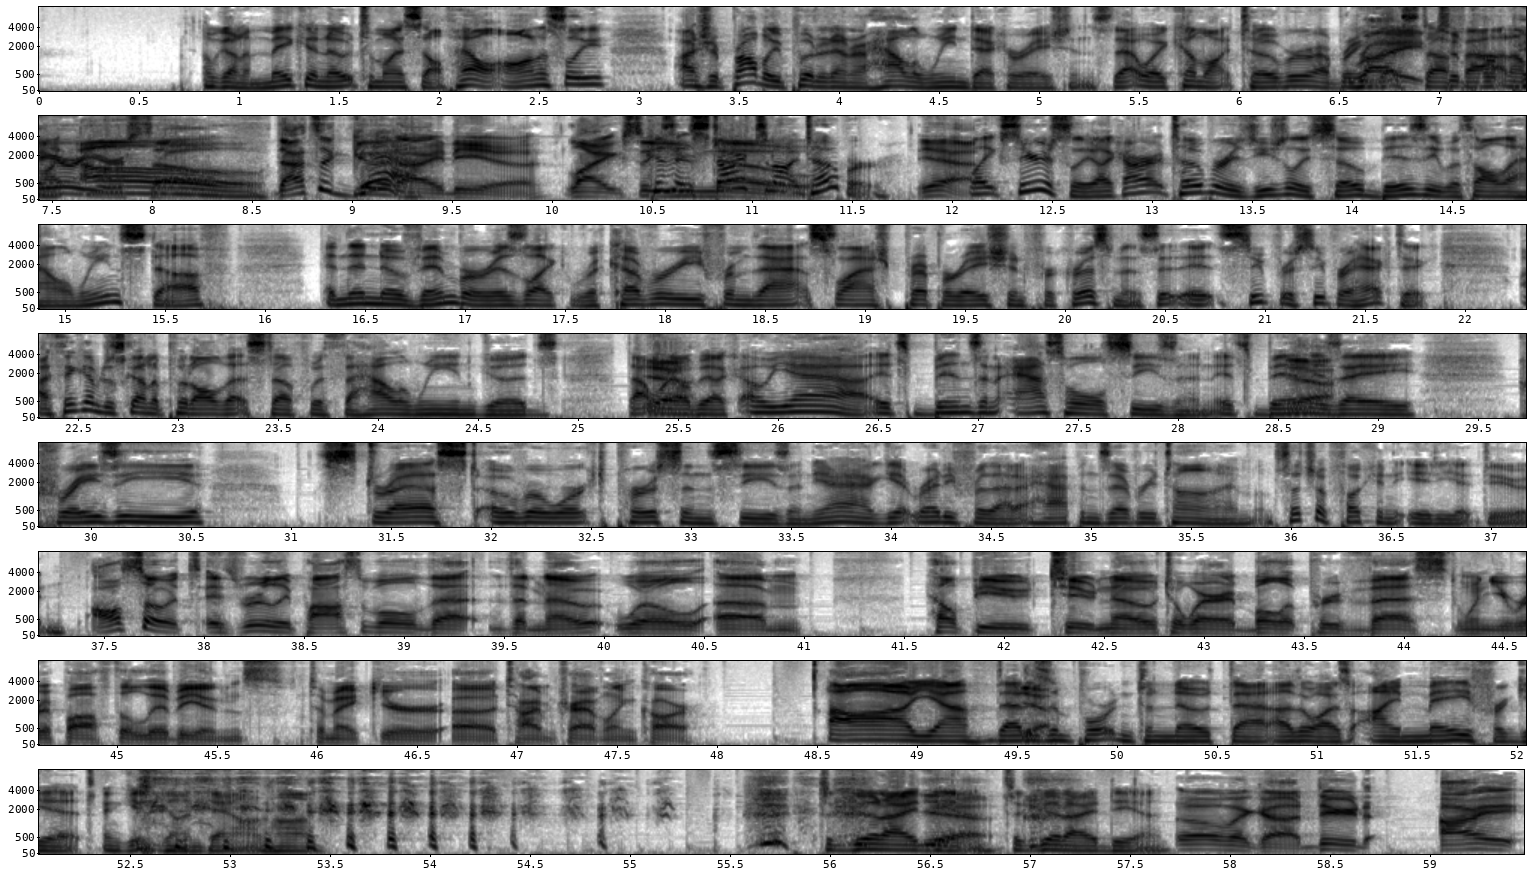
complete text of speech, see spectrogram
I'm gonna make a note to myself. Hell, honestly, I should probably put it in our Halloween decorations. That way, come October, I bring that stuff out, and I'm like, yourself. oh, That's a good Yeah. idea. Like so because it starts know. in October. Yeah. like seriously, like our October is usually so busy with all the Halloween stuff, and then November is like recovery from that slash preparation for Christmas. It, it's super super hectic. I think I'm just gonna put all that stuff with the Halloween goods. That way, I'll be like, oh yeah, it's Ben's an asshole season. It's Ben Yeah. is a crazy. Stressed, overworked person season. Yeah, get ready for that. It happens every time. I'm such a fucking idiot, dude. Also, it's it's really possible that the note will um, help you to know to wear a bulletproof vest when you rip off the Libyans to make your uh, time traveling car. Ah, yeah, that is Yeah. important to note that. Otherwise, I may forget and get gunned down, huh? it's a good idea. Yeah. It's a good idea. Oh my god, dude! I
